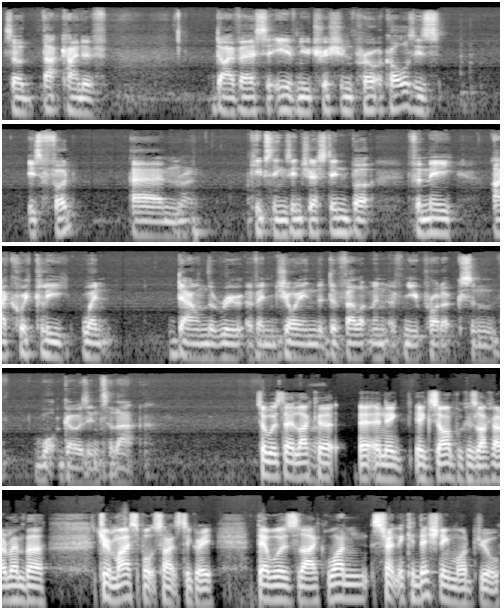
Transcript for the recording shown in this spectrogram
So that kind of diversity of nutrition protocols is is fun. Um, Keeps things interesting, but for me, I quickly went down the route of enjoying the development of new products and what goes into that. So was there like a, a an example? Because like I remember during my sports science degree, there was like one strength and conditioning module,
